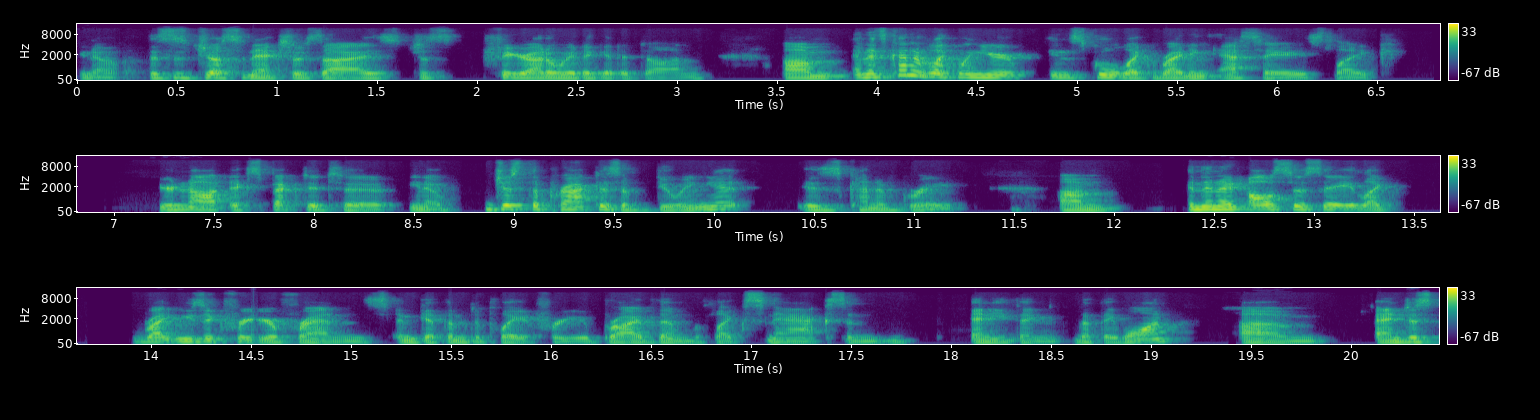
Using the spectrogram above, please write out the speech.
you know, this is just an exercise. Just figure out a way to get it done. Um, and it's kind of like when you're in school, like writing essays, like you're not expected to, you know, just the practice of doing it is kind of great. Um, and then I'd also say like write music for your friends and get them to play it for you. Bribe them with like snacks and anything that they want, um, and just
